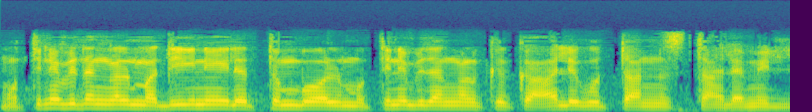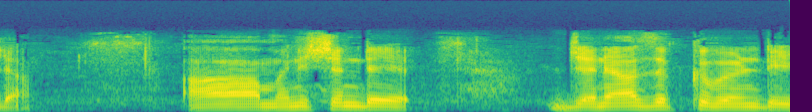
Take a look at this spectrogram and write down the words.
മുത്തുനബി തങ്ങൾ മദീനയിലെത്തുമ്പോൾ മുത്തുനബി തങ്ങൾക്ക് കാലുകുത്താൻ സ്ഥലമില്ല. ആ മനുഷ്യന്റെ ജനാസക്ക് വേണ്ടി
